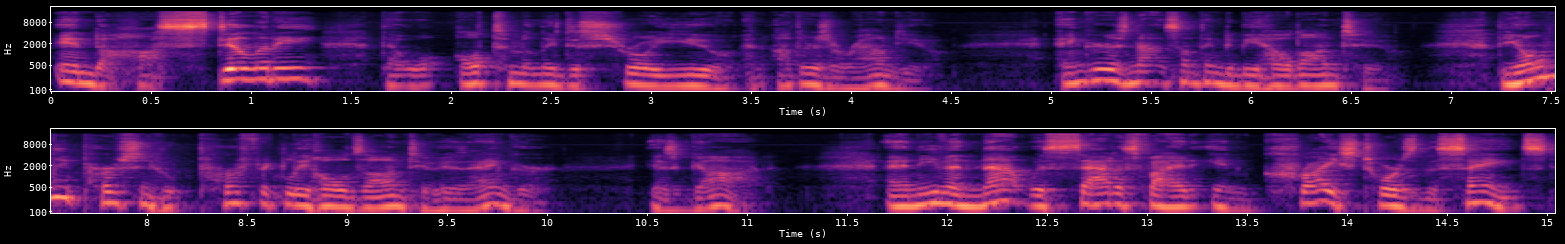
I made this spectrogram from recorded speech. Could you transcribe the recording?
into hostility that will ultimately destroy you and others around you. Anger is not something to be held on to. The only person who perfectly holds on to his anger is God. And even that was satisfied in Christ towards the saints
